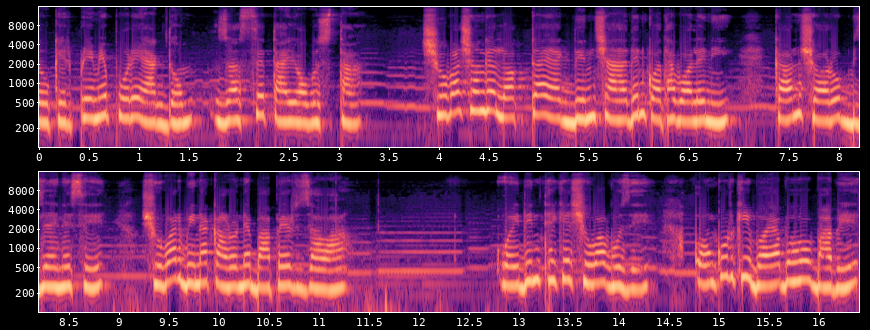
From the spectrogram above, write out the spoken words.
লোকের প্রেমে পড়ে একদম, যাচ্ছে তাই অবস্থা। সুভার সঙ্গে লোকটা একদিন সারাদিন কথা বলেনি, কারণ স্বরূপ জেনেছে সুভার বিনা কারণে বাপের যাওয়া। ওই দিন থেকে সুভা বুঝে, অঙ্কুর কি ভয়াবহভাবে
